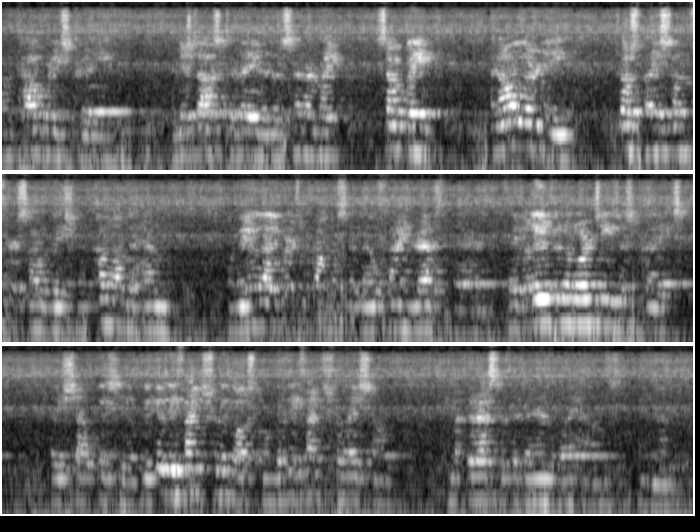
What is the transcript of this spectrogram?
on Calvary's tree. And just ask today that a sinner might simply, in all their need, trust thy Son for salvation and come unto him. And we know thy words promise that they'll find rest there. They believe in the Lord Jesus Christ. They shall saved. We give thee thanks for the gospel and give thee thanks for thy Son. Commit the rest of the day into thy hands. Amen.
